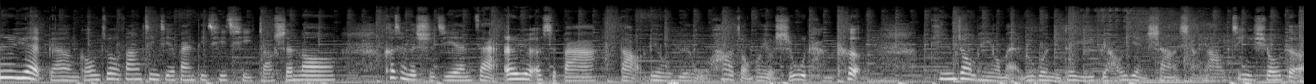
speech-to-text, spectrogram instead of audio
日月表演工作坊进阶班第七期招生喽！课程的时间在二月二十八到六月五号，总共有十五堂课。听众朋友们，如果你对于表演上想要进修的，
